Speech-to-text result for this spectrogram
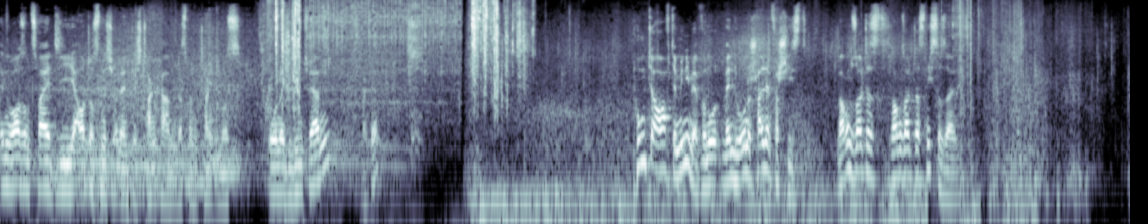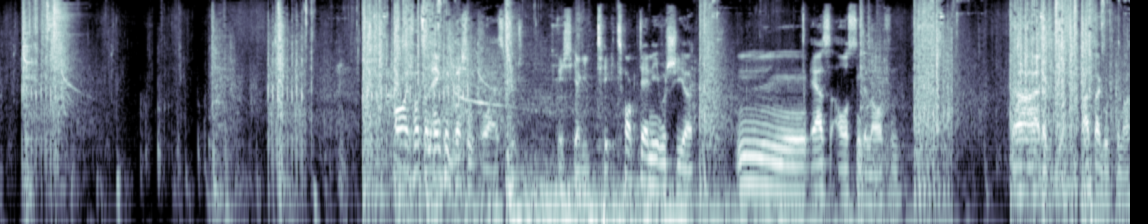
in Warzone 2 die Autos nicht unendlich Tank haben, dass man tanken muss, ohne gedient werden. Danke. Punkte auch auf der Minimap, wenn du, ohne Schalldämpfer schießt. Warum sollte, es, warum sollte das nicht so sein? Oh, ich wollte seinen Enkel brechen. Oh, ist gut. Richtiger TikTok Danny Ushia. Mm, er ist außen gelaufen. Ja, gemacht. Hat er gut gemacht.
